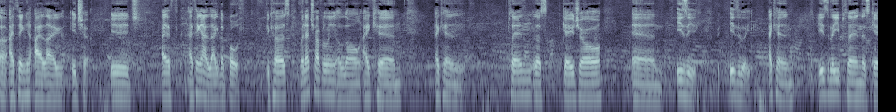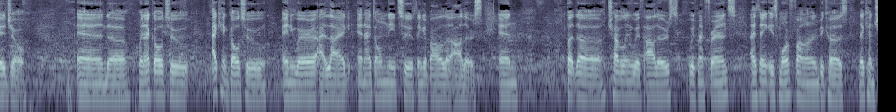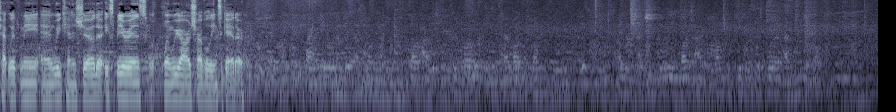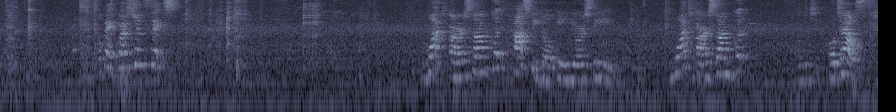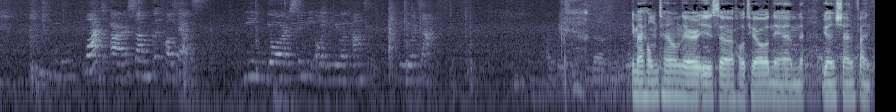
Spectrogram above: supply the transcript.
Uh, I think I like each each. I th- I think I like the both because when I'm traveling alone, I can I can plan the schedule and easy easily. I can easily plan the schedule, and uh, when I go to, I can go to anywhere I like, and I don't need to think about the others and but uh, traveling with others, with my friends, I think it's more fun because they can chat with me and we can share the experience when we are traveling together. In your city or in your country? In your town? In my hometown, there is a hotel named Yuanshan Fan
